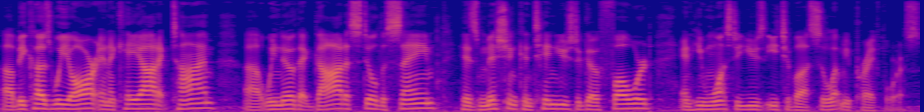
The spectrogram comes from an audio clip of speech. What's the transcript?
Uh, because we are in a chaotic time, uh, we know that God is still the same. His mission continues to go forward, and He wants to use each of us. So let me pray for us.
